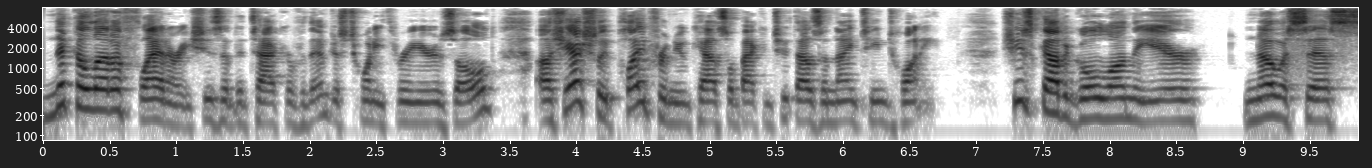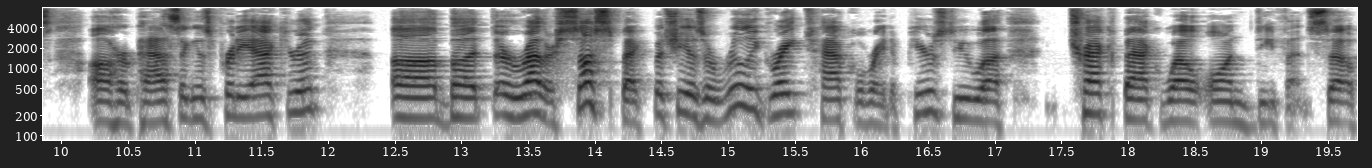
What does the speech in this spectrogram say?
Nickoletta Flannery, she's an attacker for them, just 23 years old. Uh, she actually played for Newcastle back in 2019 20. She's got a goal on the year, no assists. Uh, her passing is pretty accurate uh, but or rather suspect. But she has a really great tackle rate. Appears to uh, track back well on defense. So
